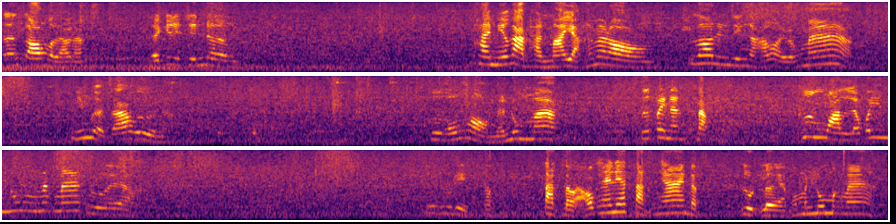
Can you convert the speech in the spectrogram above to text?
อันนั้นจองหมดแล้วนะ เดี๋ยวกินอีกชิ้นหนึ่งใครมีโอกาสผ่านมาอยากให้มาลองเลิศจริงๆอะอร่อยมากๆ นี่เหมือนเจ้าอื่นอะ คือเขาหอมและนุ่มมาก ซื้อไปนั้นแบบครึ่งวันแล้วก็ยังนุ่มมากๆเลยอะดูดูดิแบบตัดแบบเอาแค่เนี้ยตัดง่ายแบบหลุดเลยอะเพราะมันนุ่มมากๆ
